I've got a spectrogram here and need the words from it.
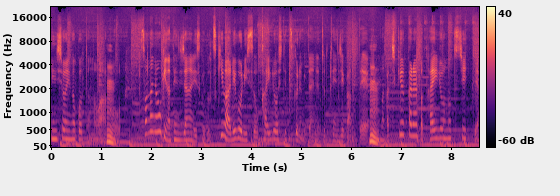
印象に残ったのはこう、うん、そんなに大きな展示じゃないですけど月はレゴリスを改良して作るみたいなちょっと展示があって、うん、なんか地球からやっぱ大量の土って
